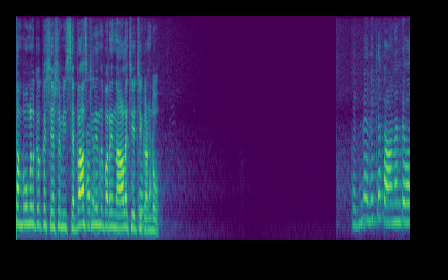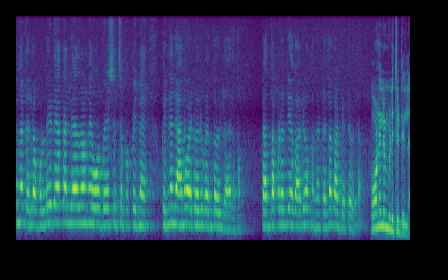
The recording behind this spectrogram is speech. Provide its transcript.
സംഭവങ്ങൾക്കൊക്കെ ശേഷം ഈ സെബാസ്റ്റ്യൻ എന്ന് പറയുന്ന ആളെ ചേച്ചി കണ്ടോ? പിന്നെ എനിക്ക് കാണേണ്ടി വന്നിട്ടില്ല. പുള്ളിയുടെ ആ കല്യാണം ഉപേക്ഷിച്ചപ്പോൾ പിന്നെ പിന്നെ ഞാനുമായിട്ട് ഒരു ബന്ധമില്ലായിരുന്നു ബന്ധപ്പെടേണ്ട കാര്യവും വന്നിട്ടില്ല കണ്ടിട്ടുമില്ല. ഫോണിലും വിളിച്ചിട്ടില്ല.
